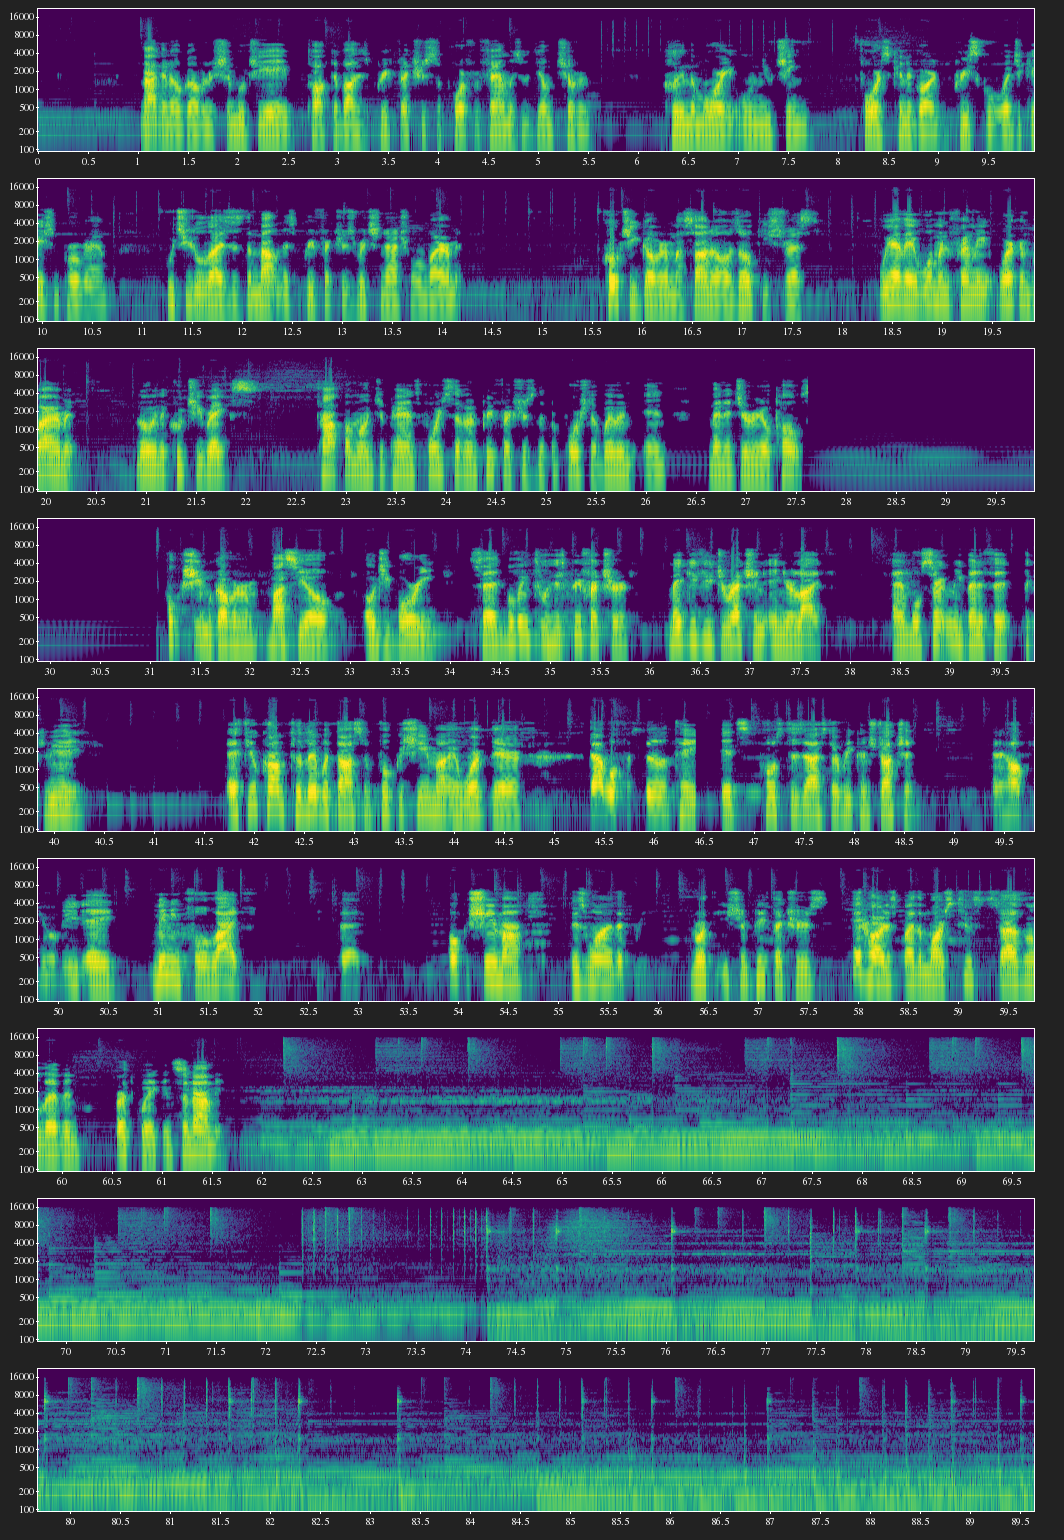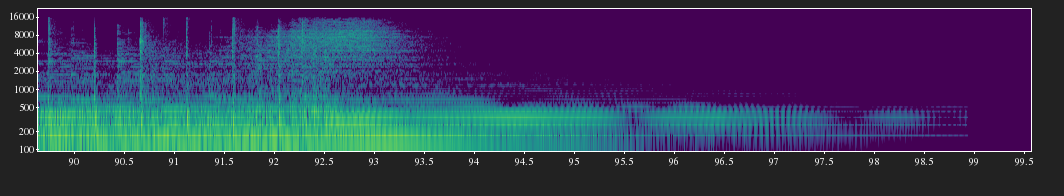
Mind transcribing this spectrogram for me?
Nagano Governor Shuichi Abe talked about his prefecture's support for families with young children, including the Mori Un Yuchin Forest Kindergarten Preschool Education Program, which utilizes the mountainous prefecture's rich natural environment. Kochi Governor Masanao Ozaki stressed, We have a woman-friendly work environment, knowing the Kochi ranks top among Japan's 47 prefectures in the proportion of women in managerial posts. Fukushima Governor Masao Uchibori said moving to his prefecture may give you direction in your life and will certainly benefit the community. If you come to live with us in Fukushima and work there, that will facilitate its post-disaster reconstruction and help you lead a meaningful life, he said. Fukushima is one of the three northeastern prefectures hit hardest by the March 2011 earthquake and tsunami.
